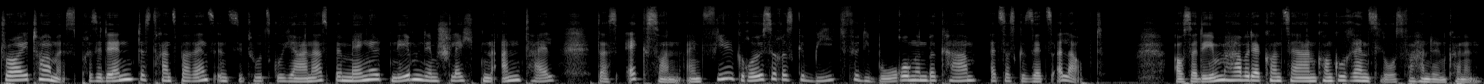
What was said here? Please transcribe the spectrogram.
Troy Thomas, Präsident des Transparenzinstituts Guyanas, bemängelt neben dem schlechten Anteil, dass Exxon ein viel größeres Gebiet für die Bohrungen bekam, als das Gesetz erlaubt. Außerdem habe der Konzern konkurrenzlos verhandeln können.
